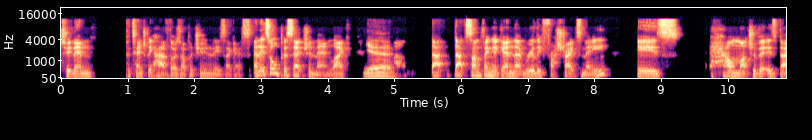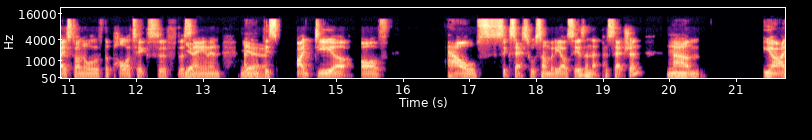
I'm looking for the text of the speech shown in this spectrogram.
to then potentially have those opportunities, I guess. And it's all perception, man. Like, yeah, um, that that's something again that really frustrates me is how much of it is based on all of the politics of the yeah. scene and, and yeah. this idea of how successful somebody else is and that perception. Mm. Um, you know, I,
